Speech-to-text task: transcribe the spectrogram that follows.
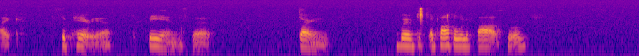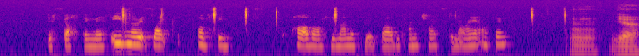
like superior beings that don't. We're just above all of that sort of disgustingness, even though it's like obviously part of our humanity as well. We kind of try to deny it. I think. Mm, yeah,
